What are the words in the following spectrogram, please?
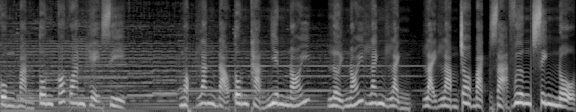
Cùng bản tôn có quan hệ gì? Ngọc Lăng đạo tôn thản nhiên nói, Lời nói lanh lành Lại làm cho bạch dạ vương sinh nộ.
